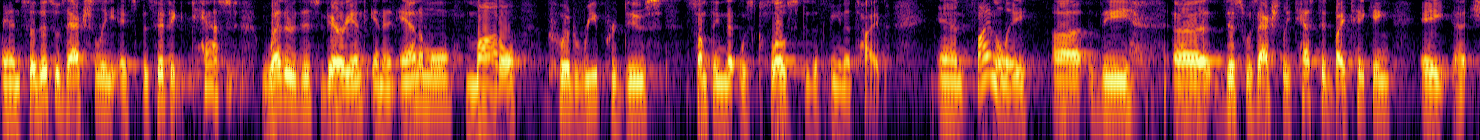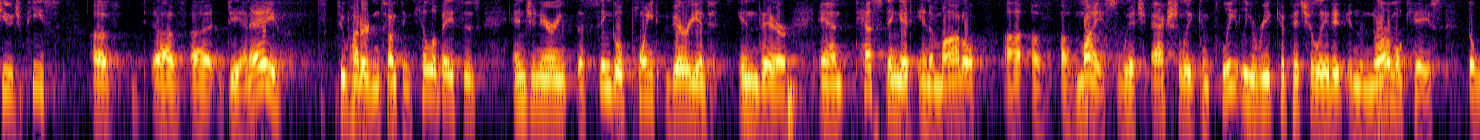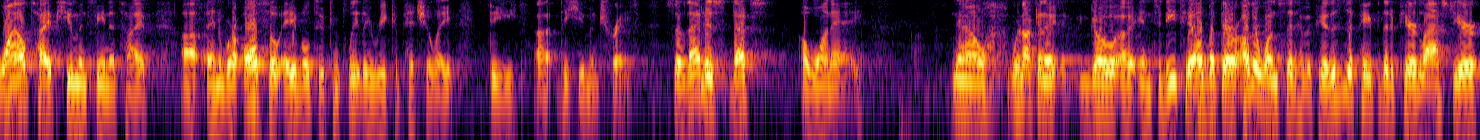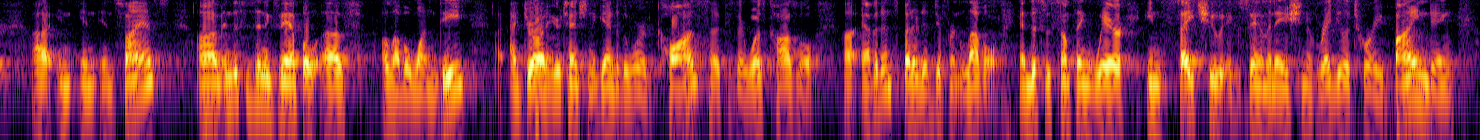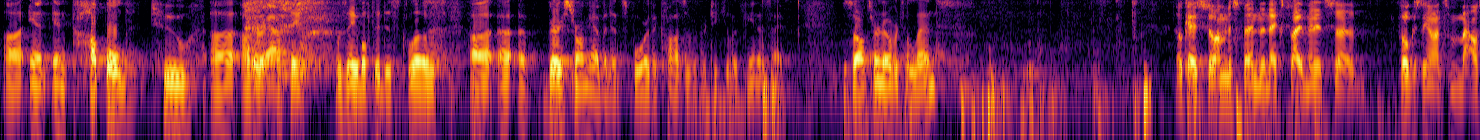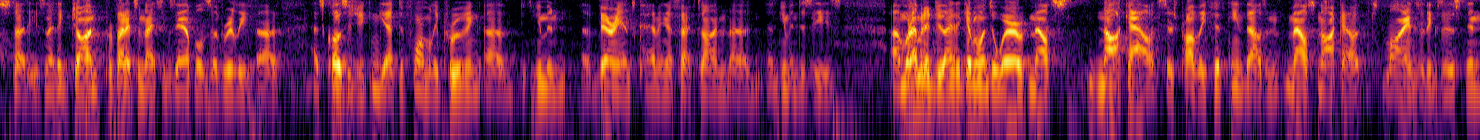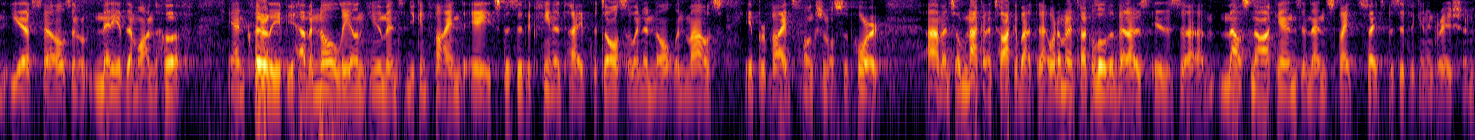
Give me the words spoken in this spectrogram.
and so this was actually a specific test whether this variant in an animal model could reproduce something that was close to the phenotype. And finally, uh, the, this was actually tested by taking a, a huge piece of, of uh, DNA, 200 and something kilobases, engineering a single point variant in there and testing it in a model uh, of, of, mice, which actually completely recapitulated in the normal case the wild type human phenotype, uh, and were also able to completely recapitulate the, uh, the human trait. So that is, that's a 1A. Now, we're not going to go uh, into detail, but there are other ones that have appeared. This is a paper that appeared last year uh, in, in, in Science, um, and this is an example of a level 1D. I I draw your attention again to the word cause, because there was causal uh, evidence, but at a different level. And this was something where in situ examination of regulatory binding uh, and, and coupled to uh, other assays was able to disclose uh, a, a very strong evidence for the cause of a particular phenotype. So I'll turn it over to Len. Okay, so I'm going to spend the next five minutes uh, focusing on some mouse studies. And I think John provided some nice examples of really uh, as close as you can get to formally proving uh, human uh, variants having effect on, uh, on human disease. Um, what I'm going to do, I think everyone's aware of mouse knockouts. There's probably 15,000 mouse knockout lines that exist in ES cells, and many of them on the hoof. And clearly, if you have a null allele in humans and you can find a specific phenotype that's also in a null in mouse, it provides functional support. Um, and so I'm not going to talk about that. What I'm going to talk a little bit about is, is uh, mouse knock-ins and then site-specific integration.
